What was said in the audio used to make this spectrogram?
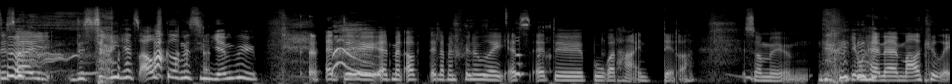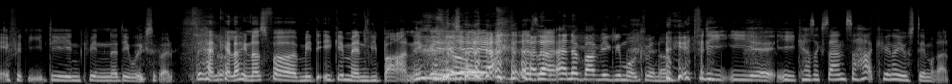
det er, så i, det er så i hans afsked med sin hjemby, at, øh, at, man, op, eller man finder ud af, at, at øh, Borat har en datter, som øh, jo, han er meget ked af, fordi det er en kvinde, og det er jo ikke så godt. Det, han kalder hende også for mit ikke-mandlige barn, ikke? ja, ja, ja. Han, Altså, er, han er bare virkelig mod kvinder. fordi i, øh, i Kazakhstan, så har kvinder jo stemmeret.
